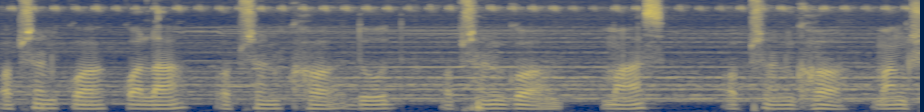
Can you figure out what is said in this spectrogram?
অপশান ক, কলা, অপশান খ, দুধ, অপশান গ, মাছ, অপশান ঘ, মাংস।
